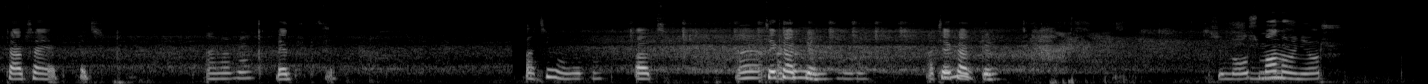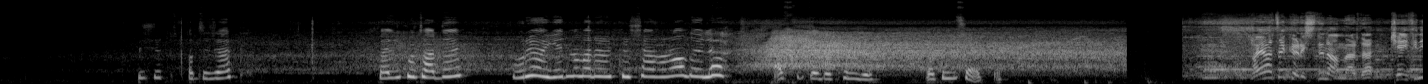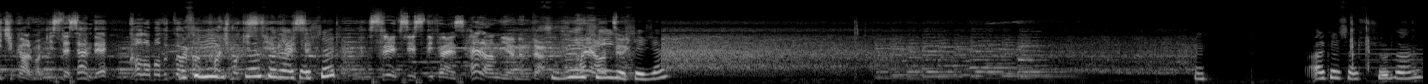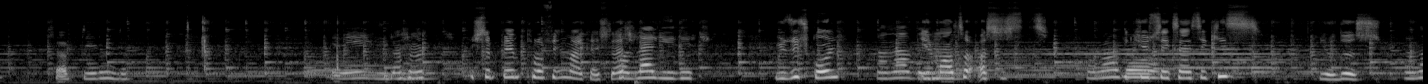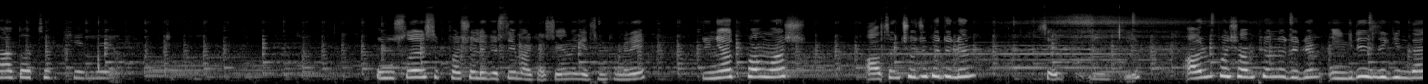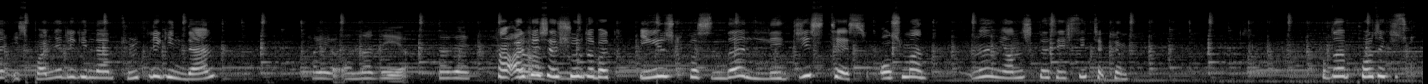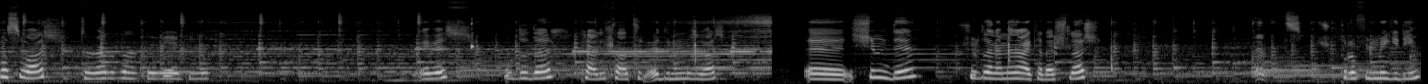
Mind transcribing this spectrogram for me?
Tamam sen yap. Hadi. Ama ben Ben tutacağım. atayım mı buradan? At. Ha, Tek hakkın. Tek hakkın. Şimdi Osman oynuyor. Bir şut atacak. Kaleci kurtardı. Vuruyor. 7 numaralı Cristiano Ronaldo ile Aslında dokundu. Dokundu yaptı. Hayata karıştığın anlarda keyfini çıkarmak istesen de kalabalıklardan kaçmak isteyebilirsin. arkadaşlar Defense her an yanında. size şeyi Hayatı göstereceğim. Hı. Arkadaşlar şuradan çarp diyelim de. Evet. İşte benim profilim arkadaşlar. Goller 103. 103 gol, Ronaldo. 26 asist. Ronaldo. 288 yıldız. Ronaldo Türkiye'li çıktı. Uluslararası kupa şöyle göstereyim arkadaşlar. Yanına getireyim kamerayı. Dünya kupam var. Altın çocuk ödülüm. Sevgili Avrupa şampiyon ödülüm. İngiliz liginden, İspanya liginden, Türk liginden. Hayır onlar değil. Tabii. Ha arkadaşlar şurada bak İngiliz kupasında Legistes Osman'ın yanlışlıkla seçtiği takım. Burada Portekiz kupası var. Trabzon seviye 1. Evet. Burada da karlı tatil ödülümüz var. Ee, şimdi şuradan hemen arkadaşlar. Evet. Şu profilime gireyim.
